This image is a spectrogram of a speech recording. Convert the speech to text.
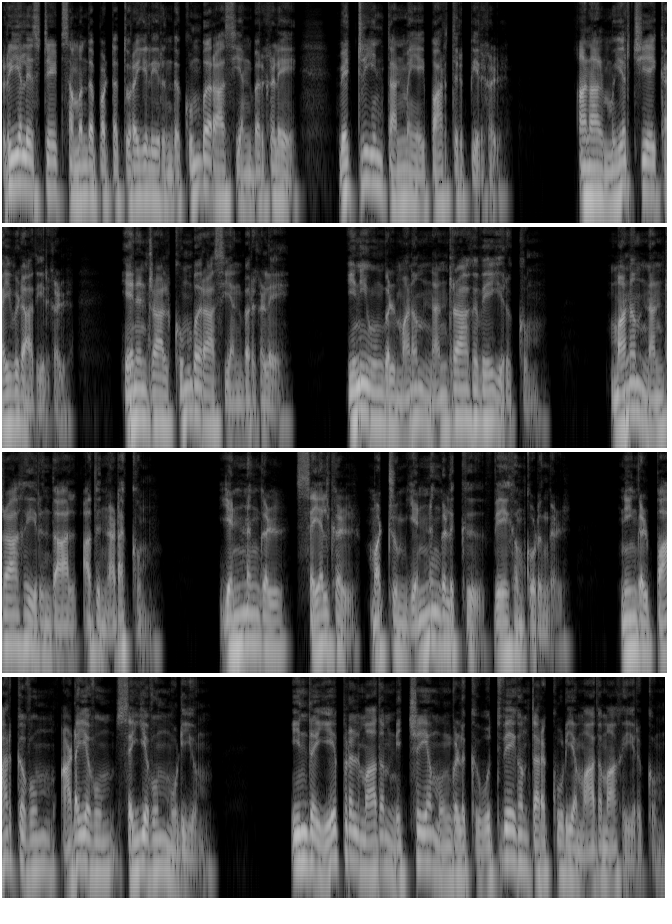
ரியல் எஸ்டேட் சம்பந்தப்பட்ட துறையில் இருந்த கும்பராசி அன்பர்களே வெற்றியின் தன்மையை பார்த்திருப்பீர்கள். ஆனால் முயற்சியை கைவிடாதீர்கள். ஏனென்றால் கும்பராசி அன்பர்களே இனி உங்கள் மனம் நன்றாகவே இருக்கும். மனம் நன்றாக இருந்தால் அது நடக்கும். எண்ணங்கள் செயல்கள் மற்றும் எண்ணங்களுக்கு வேகம் கொடுங்கள். நீங்கள் பார்க்கவும் அடையவும் செய்யவும் முடியும். இந்த ஏப்ரல் மாதம் நிச்சயம் உங்களுக்கு உத்வேகம் தரக்கூடிய மாதமாக இருக்கும்.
